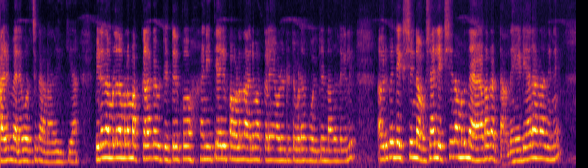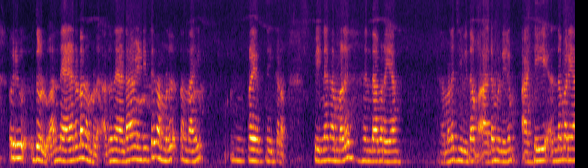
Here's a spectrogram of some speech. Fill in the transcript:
ആരും വില കുറച്ച് കാണാതിരിക്കുക. പിന്നെ നമ്മൾ നമ്മളെ മക്കളൊക്കെ വിട്ടിട്ട് ഇപ്പോൾ അനീത്തിയാലും ഇപ്പോൾ അവളെ നാല് മക്കളെ അവളെ ഇട്ടിട്ട് ഇവിടെ പോയിട്ടുണ്ടാകുന്നുണ്ടെങ്കിൽ അവർക്ക് ലക്ഷ്യം ഉണ്ടാവും പക്ഷെ ആ ലക്ഷ്യം നമ്മൾ നേടണം നേടിയാലാണ് അതിന് ഒരു ഇതുള്ളൂ. അത് നേടണം നമ്മൾ അത് നേടാൻ വേണ്ടിയിട്ട് നമ്മൾ നന്നായി പ്രയത്നിക്കണം. പിന്നെ നമ്മൾ എന്താ പറയുക നമ്മളെ ജീവിതം ആരുടെ മുന്നിലും അടി എന്താ പറയാ?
